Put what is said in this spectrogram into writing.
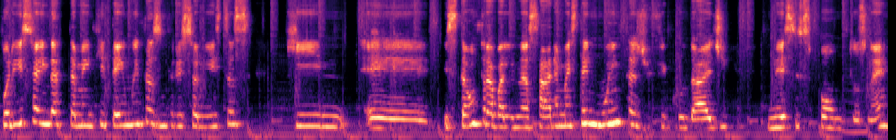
por isso ainda também que tem muitas nutricionistas que é, estão trabalhando nessa área, mas tem muita dificuldade nesses pontos, né?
